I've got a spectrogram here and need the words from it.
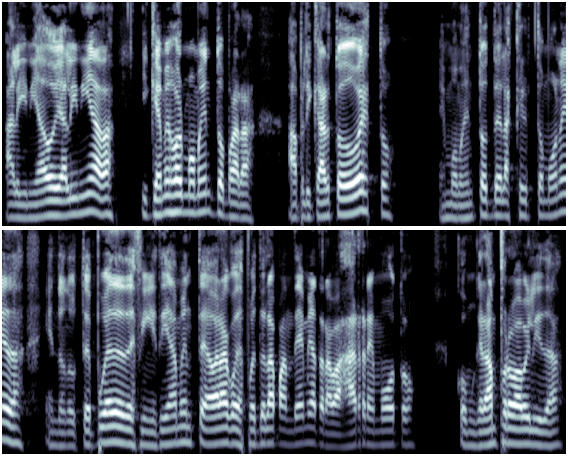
alineado y alineada. Y qué mejor momento para aplicar todo esto en momentos de las criptomonedas, en donde usted puede definitivamente ahora, después de la pandemia, trabajar remoto con gran probabilidad.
